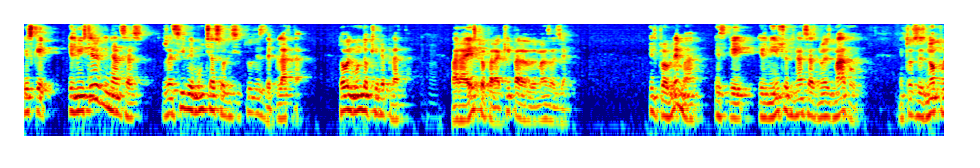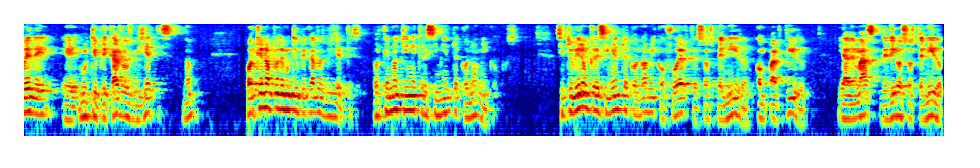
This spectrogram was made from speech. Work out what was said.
es que el Ministerio de Finanzas recibe muchas solicitudes de plata. Todo el mundo quiere plata. Para esto, para aquí, para lo demás allá. El problema es que el ministro de Finanzas no es mago. Entonces no puede eh, multiplicar los billetes, ¿no? ¿Por qué no puede multiplicar los billetes? Porque no tiene crecimiento económico. Pues. Si tuviera un crecimiento económico fuerte, sostenido, compartido, y además, le digo sostenido,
